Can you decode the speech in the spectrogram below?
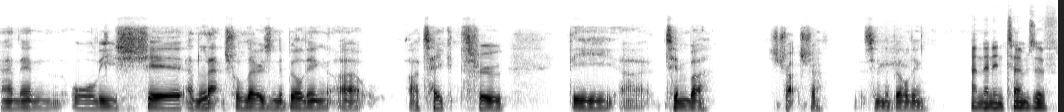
and then all the shear and lateral loads in the building uh, are taken through the uh, timber structure that's in the building. And then in terms of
